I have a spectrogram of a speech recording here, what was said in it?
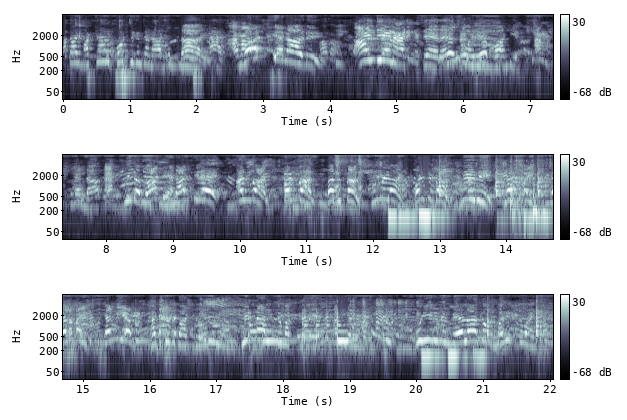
அதாவது மக்கள் போற்றுகின்ற நாடு. பாண்டிய நாடு. பாண்டிய நாடுங்க. சேர சோழ பாண்டிய நாடு. ஆமா. ஏண்டா, இந்த பாண்டிய நாட்டிலே அன்பால் பண்பால் பசுத்தால் உண்மையால் ஒழுக்கத்தால் நீதி நேர்மை கடமை கண்ணியம் கட்டுப்பாட்டோடு இந்நாட்டு மக்களை உயிரினும் மேலாக மதித்து வாய்ந்தோம்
